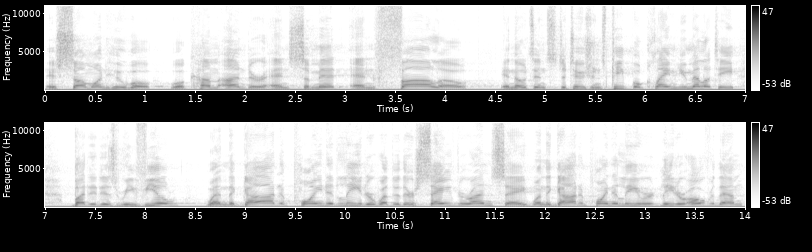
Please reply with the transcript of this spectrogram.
is someone who will, will come under and submit and follow in those institutions. People claim humility, but it is revealed when the God appointed leader, whether they're saved or unsaved, when the God appointed leader, leader over them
